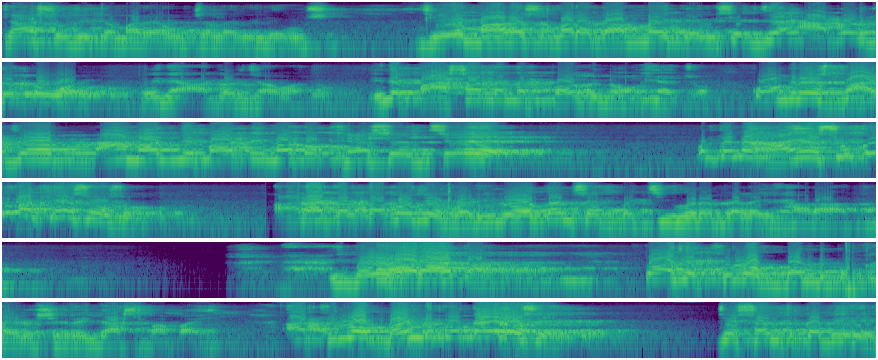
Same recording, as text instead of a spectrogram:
ક્યાં સુધી તમારે આવું ચલાવી લેવું છે? જે માણસ અમારા ગામમાં એક એવી છે, જે આગળ જતો હોય તો એને આગળ જવા દો. એને પાછા તમે પગ ન ખેંચો. કોંગ્રેસ, ભાજપ, આમ આદમી પાર્ટીમાં તો ખેંચે જ છે. પણ તમે અહીંયા શું કરવા ખેંચો છો? આના કરતા તો જે વડીલો હતા ને સાહેબ, પચીસ વર્ષ પહેલા એ હારા હતા. એ બહુ હારા હતા. તો આજે ખુલ્લો બંધ પોકાયેલો છે રૈદાસ બાપાએ. આ ખુલ્લો બંધ પોકાયેલો છે. જે સંત કબીરે,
